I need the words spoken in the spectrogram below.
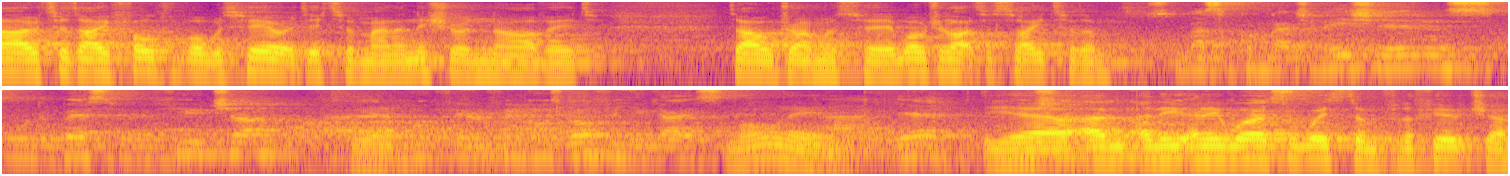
Uh, so today, fourth of all, was here at Ditton Manor, Anisha and Navid. Dhol Drummers here. What would you like to say to them? Just massive congratulations, all the best for the future, and Yeah. hopefully everything goes well for you guys. Morning. Uh, yeah. Yeah, and any, any words of wisdom for the future?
